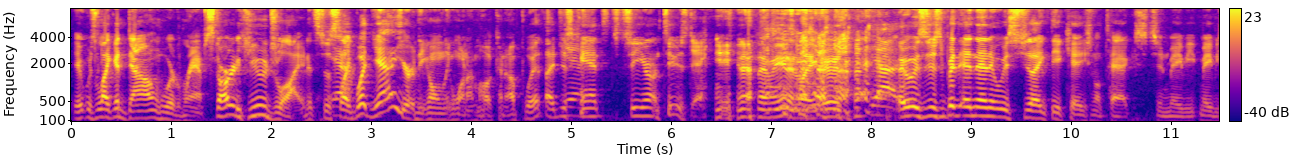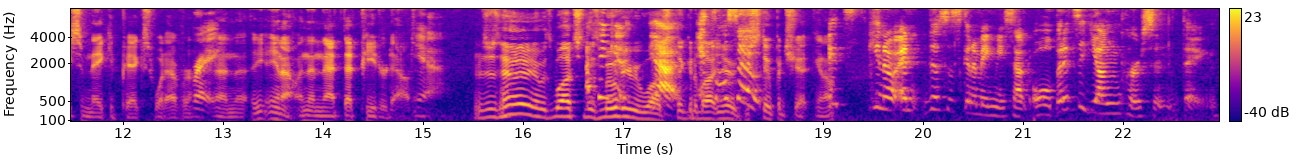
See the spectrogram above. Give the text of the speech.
It was like a downward ramp. Started a huge lie. It's just Yeah. like, what? Yeah, you're the only one I'm hooking up with. I just Yeah. can't see you on Tuesday. you know what I mean? And like it was, Yeah. it was just, but and then it was just like the occasional texts and maybe maybe some naked pics, whatever. Right. And uh, you know, and then that that petered out. Yeah. It was just, hey, I was watching this movie it- we watched, yeah, thinking about you. also- Just stupid shit, you know. It's you know, and this is gonna make me sound old, but it's a young person thing.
